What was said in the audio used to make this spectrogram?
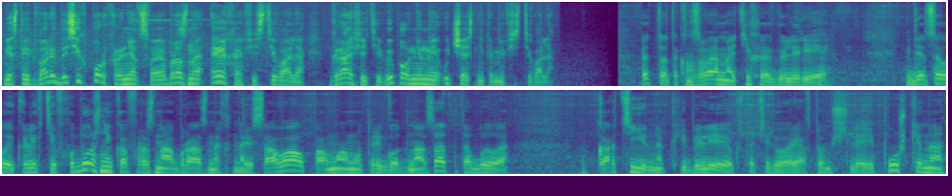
Местные дворы до сих пор хранят своеобразное эхо фестиваля, граффити, выполненные участниками фестиваля. Это так называемая «Тихая галерея», где целый коллектив художников разнообразных нарисовал, по-моему, три года назад это было, картины к юбилею, кстати говоря, в том числе и Пушкина.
